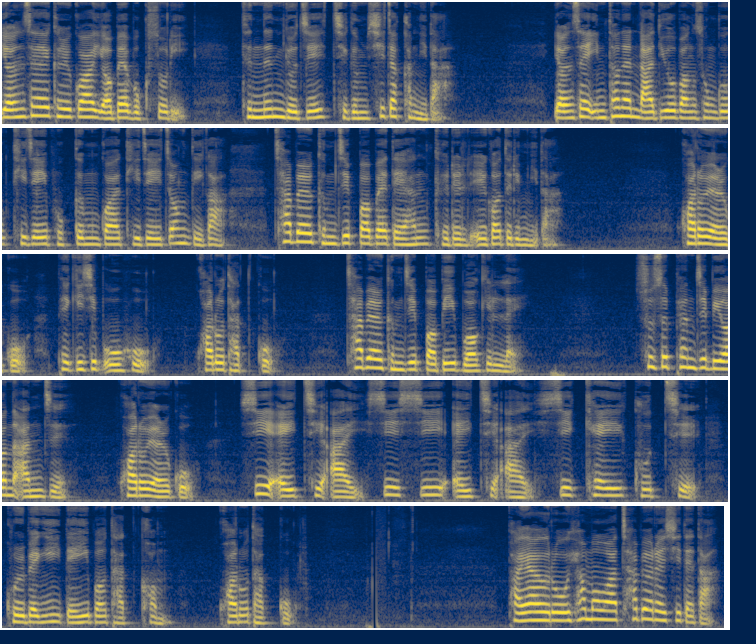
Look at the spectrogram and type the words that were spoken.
연세의 글과 여배 목소리, 듣는 교지 지금 시작합니다. 연세 인터넷 라디오 방송국 DJ 볶음과 DJ 정디가 차별금지법에 대한 글을 읽어드립니다. 괄호 열고 125호, 괄호 닫고, 차별금지법이 뭐길래, 수습편집위원 안즈, 괄호 열고, chi, cchi, ck97, 골뱅이 네이버 닷컴 괄호 닫고 바야흐로 혐오와 차별의 시대다.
